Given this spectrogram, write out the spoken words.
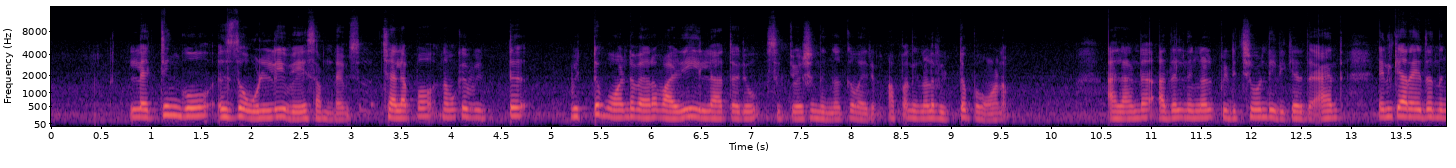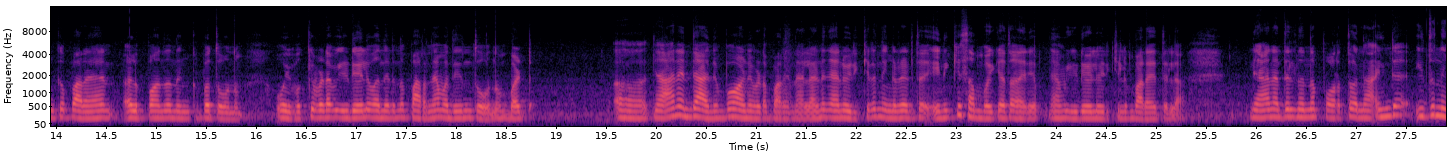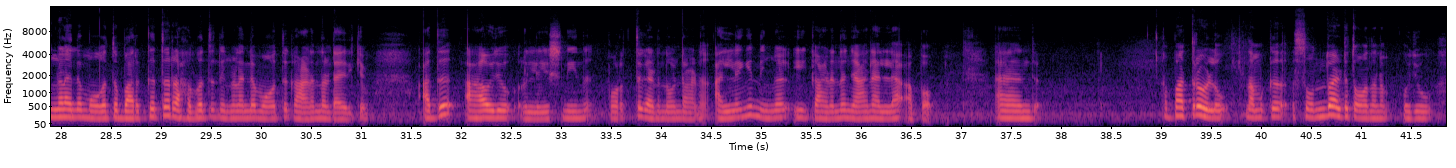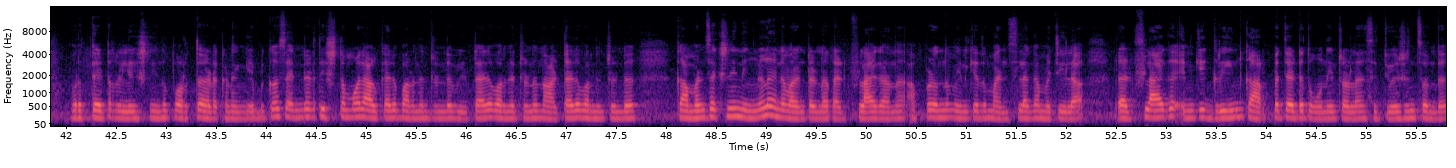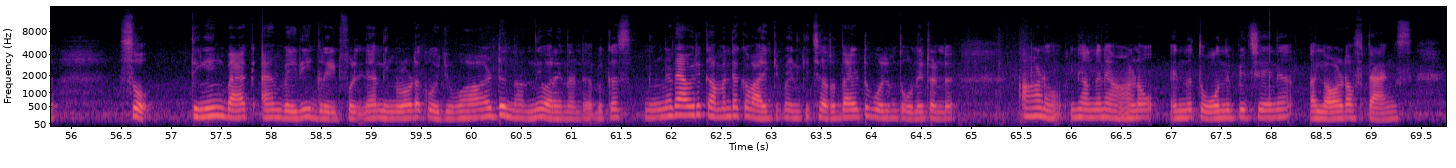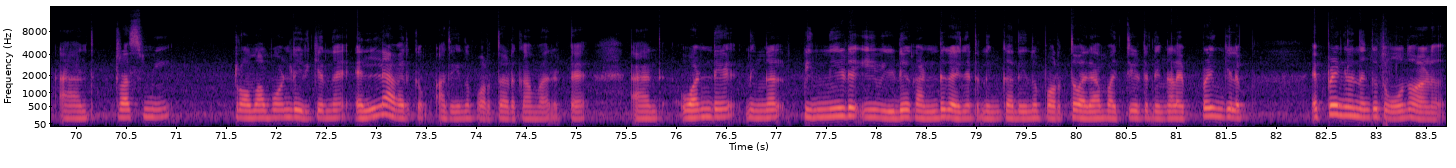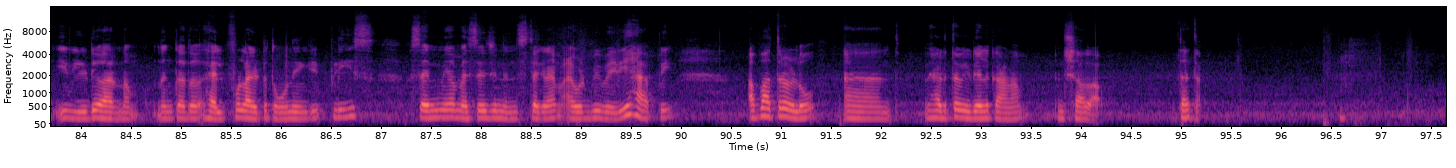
letting go is the only way sometimes ചിലപ്പോൾ നമുക്ക് വിട്ട് വിട്ടു പോകേണ്ട വേറെ വഴിയില്ലാത്തൊരു സിറ്റുവേഷൻ നിങ്ങൾക്ക് വരും. അപ്പോൾ നിങ്ങൾ വിട്ടു പോകണം. അല്ലാണ്ട് അതിൽ നിങ്ങൾ പിടിച്ചുകൊണ്ടിരിക്കരുത്. ആൻഡ് എനിക്കറിയാം ഇത് നിങ്ങൾക്ക് പറയാൻ എളുപ്പമെന്ന് നിങ്ങൾക്കിപ്പോൾ തോന്നും. ഓ ഇവക്ക് ഇവിടെ വീഡിയോയിൽ വന്നിരുന്ന് പറഞ്ഞാൽ മതി എന്ന് തോന്നും ബട്ട് ഞാൻ എന്റെ അനുഭവമാണ് ഇവിടെ പറയുന്നത്. അല്ലാണ്ട് ഞാൻ ഒരിക്കലും നിങ്ങളുടെ അടുത്ത് എനിക്ക് സംഭവിക്കാത്ത കാര്യം ഞാൻ വീഡിയോയിൽ ഒരിക്കലും പറയത്തില്ല. ഞാൻ അതിൽ നിന്ന് പുറത്ത് വന്ന അതിന്റെ ഇത് നിങ്ങൾ നിങ്ങളെന്റെ മുഖത്ത് ബർക്കത്ത് റഹബത്ത് നിങ്ങളെന്റെ മുഖത്ത് കാണുന്നുണ്ടായിരിക്കും. അത് ആ ഒരു റിലേഷനിൽ നിന്ന് പുറത്ത് കിടന്നുകൊണ്ടാണ്. അല്ലെങ്കിൽ നിങ്ങൾ ഈ കാണുന്ന ഞാനല്ല അപ്പം. ആൻഡ് അപ്പോൾ അത്രേ ഉള്ളൂ. നമുക്ക് സ്വന്തമായിട്ട് തോന്നണം ഒരു വൃത്തിയായിട്ട് റിലേഷനിൽ നിന്ന് പുറത്ത് കിടക്കണമെങ്കിൽ. ബിക്കോസ് എന്റെ അടുത്ത് ഇഷ്ടംപോലെ ആൾക്കാർ പറഞ്ഞിട്ടുണ്ട് വീട്ടുകാർ പറഞ്ഞിട്ടുണ്ട് നാട്ടുകാർ പറഞ്ഞിട്ടുണ്ട്. കമന്റ് സെക്ഷനിൽ നിങ്ങൾ തന്നെ പറഞ്ഞിട്ടുണ്ട് റെഡ് ഫ്ലാഗാണ് അപ്പോഴൊന്നും എനിക്കത് മനസ്സിലാക്കാൻ പറ്റിയില്ല. റെഡ് ഫ്ലാഗ് എനിക്ക് ഗ്രീൻ കാർപ്പറ്റായിട്ട് തോന്നിയിട്ടുള്ള സിറ്റുവേഷൻസ് ഉണ്ട്. So thinking back I am very grateful ഞാൻ നിങ്ങളോടൊക്കെ ഒരുപാട് നന്ദി പറയുന്നുണ്ട്. ബിക്കോസ് നിങ്ങളുടെ ആ ഒരു കമന്റൊക്കെ വായിക്കുമ്പോൾ എനിക്ക് ചെറുതായിട്ട് പോലും തോന്നിയിട്ടുണ്ട്. ആണോ? ഇനി അങ്ങനെ ആണോ എന്ന് തോന്നിപ്പിച്ചതിന് a load of thanks and trust me trauma ബോണ്ടിൽ ഇരിക്കുന്ന എല്ലാവർക്കും അതിൽ നിന്ന് പുറത്തെടുക്കാൻ വരട്ടെ. ആൻഡ് വൺ ഡേ നിങ്ങൾ പിന്നീട് ഈ വീഡിയോ കണ്ടു കഴിഞ്ഞിട്ട് നിങ്ങൾക്ക് അതിൽ നിന്ന് പുറത്ത് വരാൻ പറ്റിയിട്ട് നിങ്ങൾ എപ്പോഴെങ്കിലും എപ്പോഴെങ്കിലും നിങ്ങൾക്ക് തോന്നുവാണ് ഈ വീഡിയോ കാരണം നിങ്ങൾക്കത് ഹെൽപ്ഫുള്ളായിട്ട് തോന്നിയെങ്കിൽ please send me a message in Instagram I would be very happy അപ്പോൾ അത്രേ ഉള്ളൂ. ആൻഡ് അടുത്ത വീഡിയോയിൽ കാണാം. ഇൻഷാല്ല ടാറ്റ.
